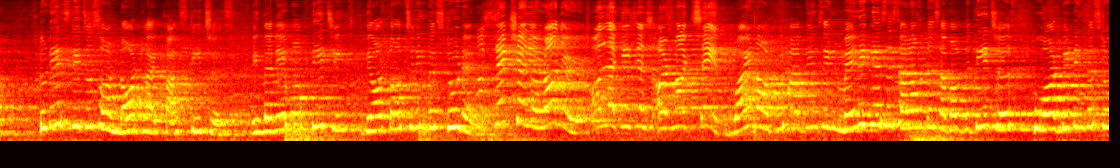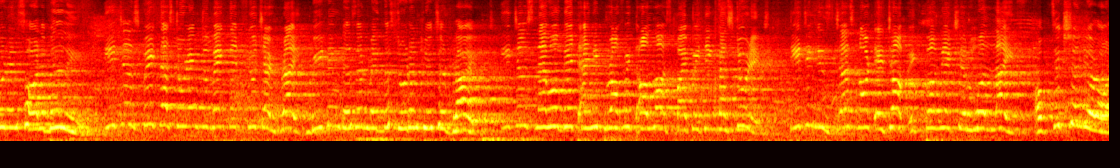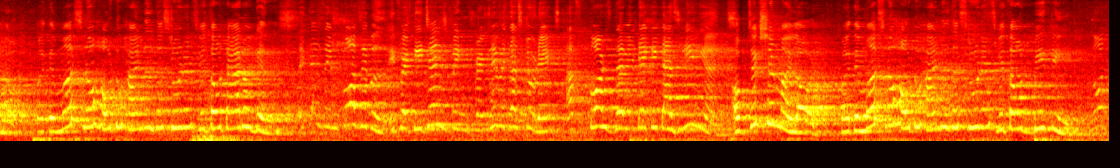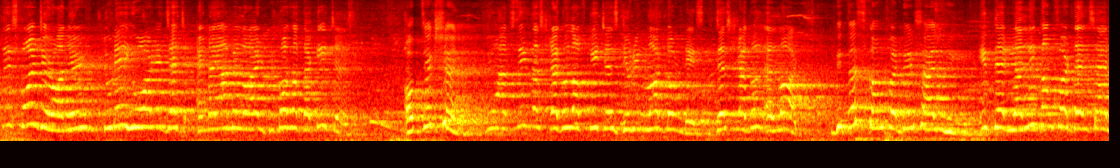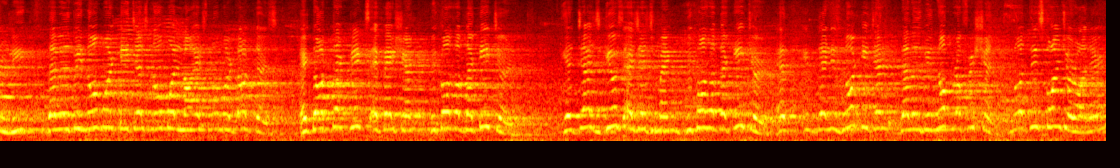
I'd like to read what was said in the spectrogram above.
today's teachers are not like past teachers. In the name of teaching, they are torturing the students. Objection, Your Honor! All the teachers are not same. Why not? We have been seeing many cases around us about the teachers who are beating the students horribly. Teachers beat the student to make their future bright. Beating doesn't make the student future bright. Teachers never get any profit or loss by beating the students. Teaching is just not a job, it permeates your whole life. Objection, Your Honor. But they must know how to handle the students without arrogance. It is impossible. If a teacher is being friendly with the students, of course they will take it as lenience. Objection, my lord. But they must know how to handle the students without beating. Point, Your Honor. Today you are a judge and I am a lawyer because of the teachers. Objection. We have seen the struggle of teachers during lockdown days. They struggle a lot. Thus come for their salary. If they really come for their salary, there will be no more teachers, no more lawyers, no more doctors. A doctor treats a patient because of the teacher. A judge gives a judgment because of the teacher. If, if there is no teacher, there will be no profession. Note this point, Your Honor.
